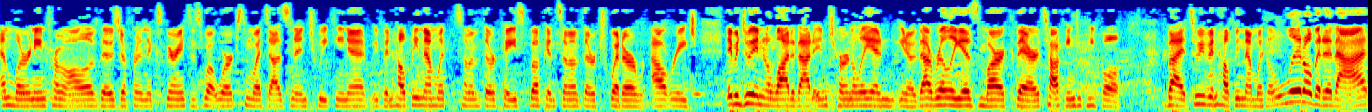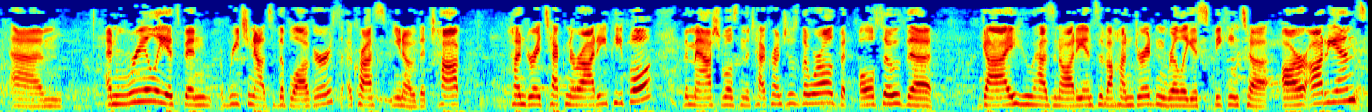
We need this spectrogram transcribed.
and learning from all of those different experiences what works and what doesn't and tweaking it. We've been helping them with some of their Facebook and some of their Twitter outreach. They've been doing a lot of that internally, and you know that really is Marc there talking to people. But so we've been helping them with a little bit of that. Um, and really, it's been reaching out to the bloggers across, you know, the top hundred technorati people, the Mashables and the TechCrunches of the world, but also the guy who has an audience of 100 and really is speaking to our audience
